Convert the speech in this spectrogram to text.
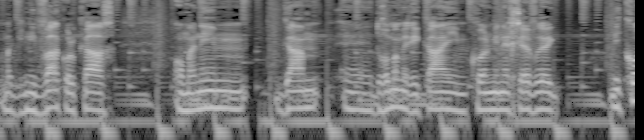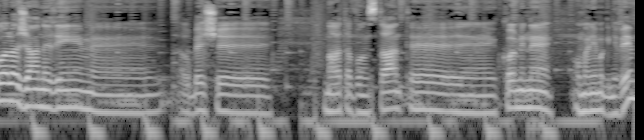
מגניבה כל כך, אומנים גם אה, דרום אמריקאים, כל מיני חבר'ה מכל הז'אנרים, אה, הרבה ש... מרתה וון סטרנט, אה, כל מיני אומנים מגניבים.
